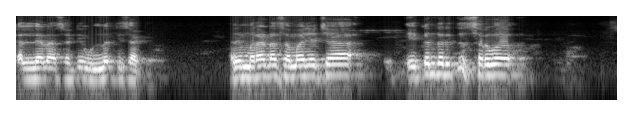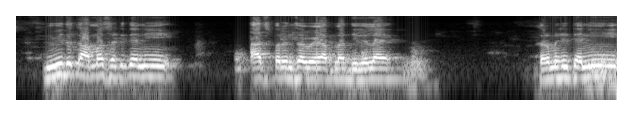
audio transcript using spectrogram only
कल्याणासाठी उन्नतीसाठी आणि मराठा समाजाच्या एकंदरीतच सर्व विविध कामासाठी त्यांनी आजपर्यंतचा वेळ आपला दिलेला आहे. खरं म्हणजे त्यांनी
